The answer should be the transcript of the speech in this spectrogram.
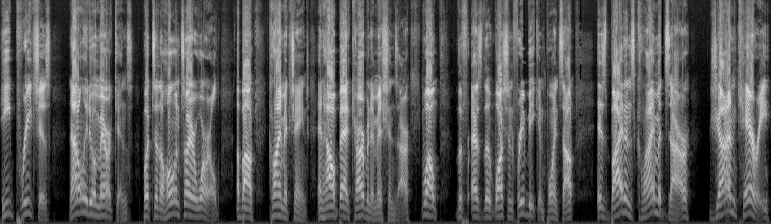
he preaches not only to Americans, but to the whole entire world about climate change and how bad carbon emissions are. Well, the, as the Washington Free Beacon points out, is Biden's climate czar, John Kerry,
